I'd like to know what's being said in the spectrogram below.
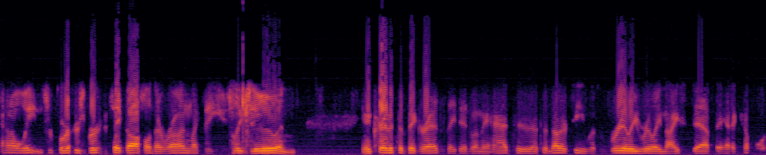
kind of waiting for Parkersburg to take off on their run like they usually do. And and credit the Big Reds. They did when they had to. That's another team with really, really nice depth. They had a couple of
